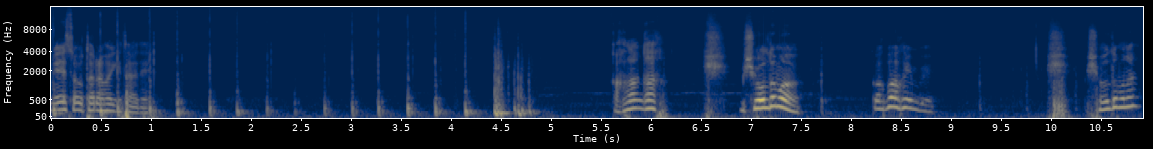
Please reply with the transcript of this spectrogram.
Neyse o tarafa git hadi. Kalk lan kalk. Şş, bir şey oldu mu? Kalk bakayım bir. Şş, bir şey oldu mu lan?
